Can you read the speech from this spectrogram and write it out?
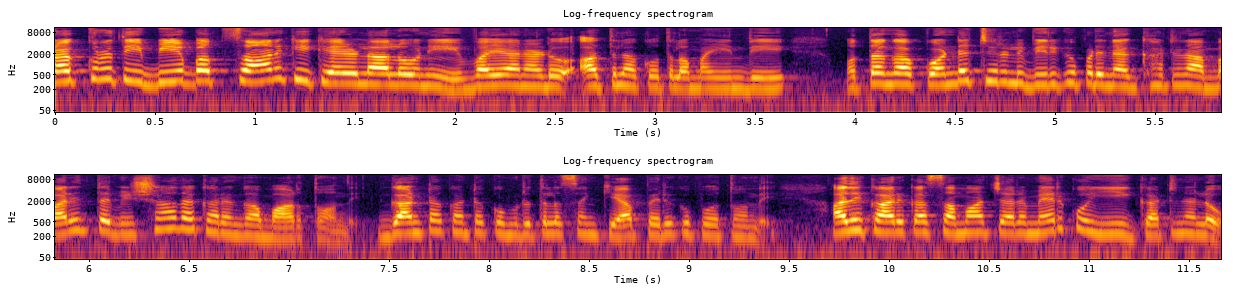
ప్రకృతి బీభత్సానికి కేరళలోని వయనాడు అతలకుతలమైంది. మొత్తంగా కొండచెరులు విరిగిపడిన ఘటన మరింత విషాదకరంగా మారుతోంది. గంట గంటకు మృతుల సంఖ్య పెరిగిపోతోంది. అధికారిక సమాచారం మేరకు ఈ ఘటనలో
